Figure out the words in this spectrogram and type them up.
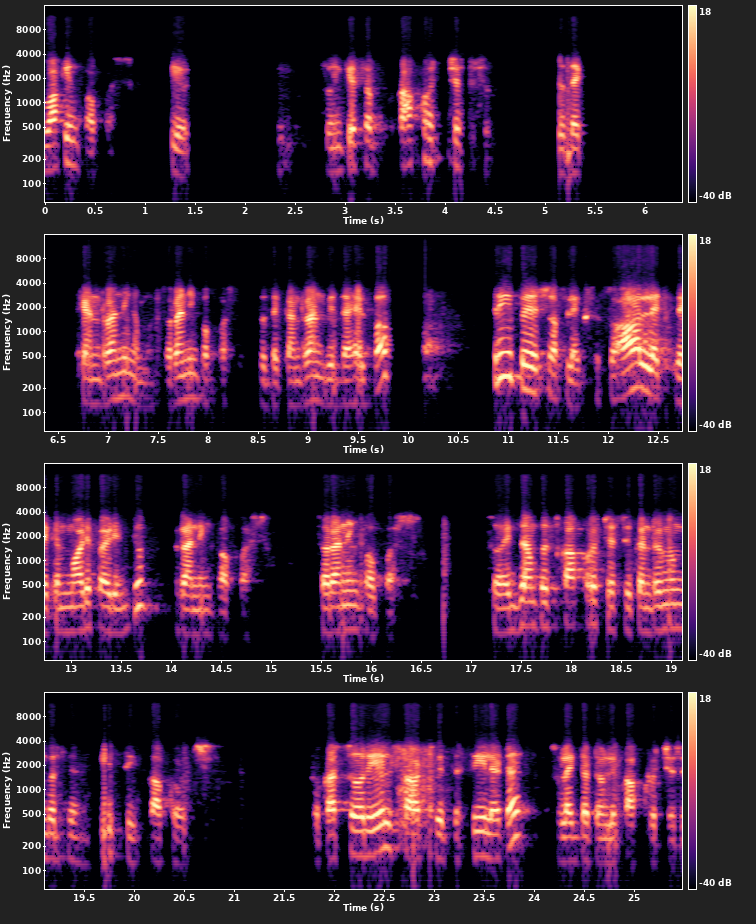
walking purpose. Here. So in case of cockroaches, so they can running so running purpose. So they can run with the help of three pairs of legs. So all legs they can modify into running purpose. So running purpose. So examples cockroaches, you can remember the PC cockroach. So cursorial starts with the C letter, so like that only cockroaches.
